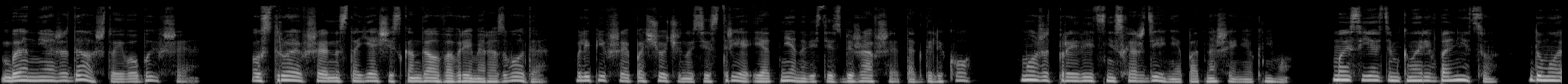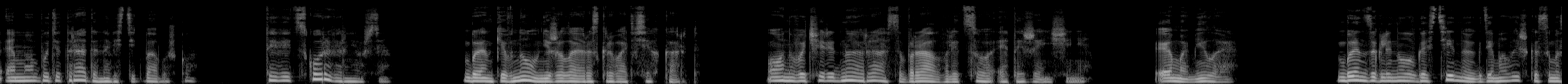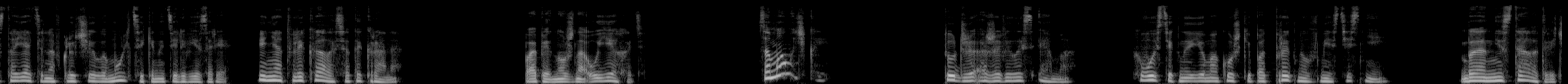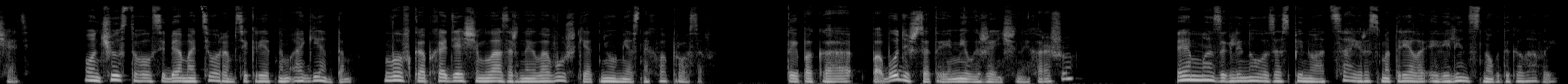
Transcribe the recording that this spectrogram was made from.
Бен не ожидал, что его бывшая, устроившая настоящий скандал во время развода, влепившая пощечину сестре и от ненависти сбежавшая так далеко, может проявить снисхождение по отношению к нему. «Мы съездим к Мэри в больницу. Думаю, Эмма будет рада навестить бабушку. Ты ведь скоро вернешься? Бен кивнул, не желая раскрывать всех карт. Он в очередной раз врал в лицо этой женщине. «Эмма, милая». Бен заглянул в гостиную, где малышка самостоятельно включила мультики на телевизоре и не отвлекалась от экрана. Папе нужно уехать. За мамочкой? Тут же оживилась Эмма. Хвостик на ее макушке подпрыгнул вместе с ней. Бен не стал отвечать. Он чувствовал себя матерым секретным агентом, ловко обходящим лазерные ловушки от неуместных вопросов. «Ты пока побудешь с этой милой женщиной, хорошо?» Эмма заглянула за спину отца и рассмотрела Эвелин с ног до головы.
